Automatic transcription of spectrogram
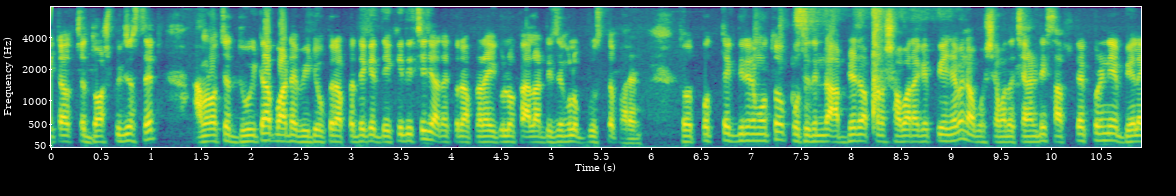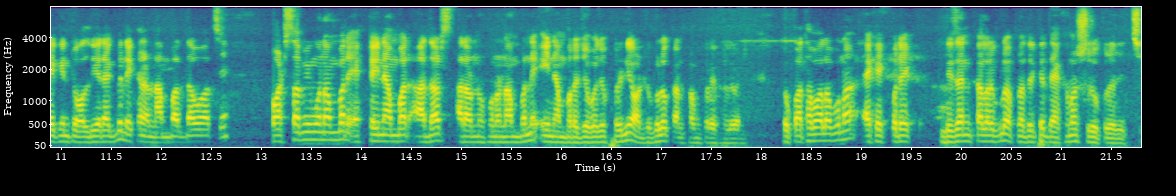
এটা হচ্ছে দশ পিসের সেট আমরা হচ্ছে দুইটা পার্টে ভিডিও করে আপনাদেরকে দেখিয়ে দিচ্ছি, যাতে করে আপনারা এইগুলো কালার ডিজাইনগুলো বুঝতে পারেন। তো প্রত্যেক দিনের মতো প্রতিদিনের আপডেট আপনারা সবার আগে পেয়ে যাবেন। অবশ্যই আমাদের চ্যানেলটি সাবস্ক্রাইব করে নিয়ে বেল আইকনটি অল দিয়ে রাখবেন। এখানে নাম্বার দেওয়া আছে। হোয়াটসঅ্যাপ ইমো নাম্বার একটাই নাম্বার আদার্স আর অন্য কোনো নাম্বার নেই। এই নাম্বারে যোগাযোগ করে নিয়ে অর্ডারগুলো কনফার্ম করে ফেলবেন। তো কথা বলাবো না, এক এক করে ডিজাইন কালারগুলো আপনাদেরকে দেখানো শুরু করে দিচ্ছি।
